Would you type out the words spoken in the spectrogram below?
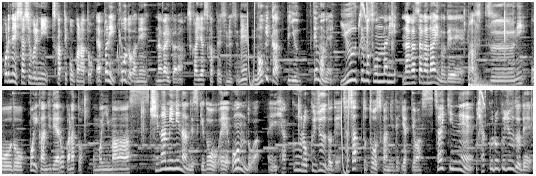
これね、久しぶりに使っていこうかなと。やっぱりコードがね、長いから使いやすかったりするんですよね。伸びたって言ってもね、言うてもそんなに長さがないので、まあ普通に王道っぽい感じでやろうかなと思います。ちなみになんですけど、えー温度は、160度でささっと通す感じでやってます。最近ね、160度で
